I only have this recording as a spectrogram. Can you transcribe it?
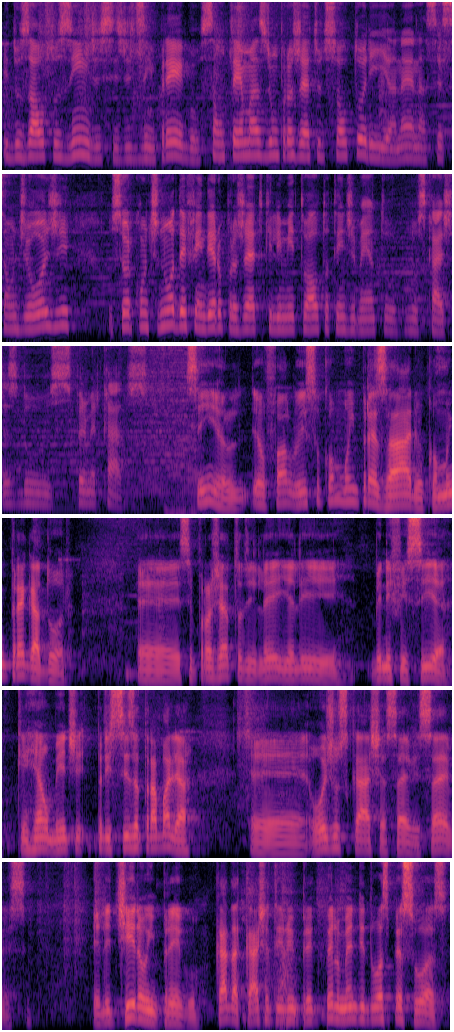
e dos altos índices de desemprego são temas de um projeto de sua autoria. Né? Na sessão de hoje, o senhor continua a defender o projeto que limita o autoatendimento nos caixas dos supermercados? Sim, eu, eu falo isso como empresário, como empregador. É, esse projeto de lei ele beneficia quem realmente precisa trabalhar. É, hoje os caixas service-service ele tira o emprego. Cada caixa tira o emprego pelo menos de duas pessoas,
